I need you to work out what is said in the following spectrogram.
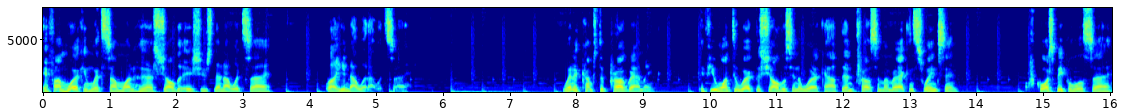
If I'm working with someone who has shoulder issues, then I would say, Well, you know what I would say. When it comes to programming, if you want to work the shoulders in a workout, then throw some American swings in. Of course, people will say,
